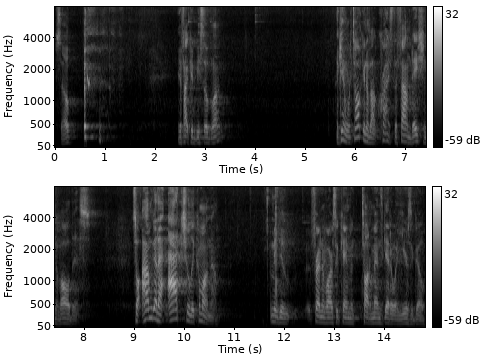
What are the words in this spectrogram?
So? if I could be so blunt. Again, we're talking about Christ, the foundation of all this. So I'm going to actually, come on now. Let me do a friend of ours who came and taught a men's getaway years ago.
